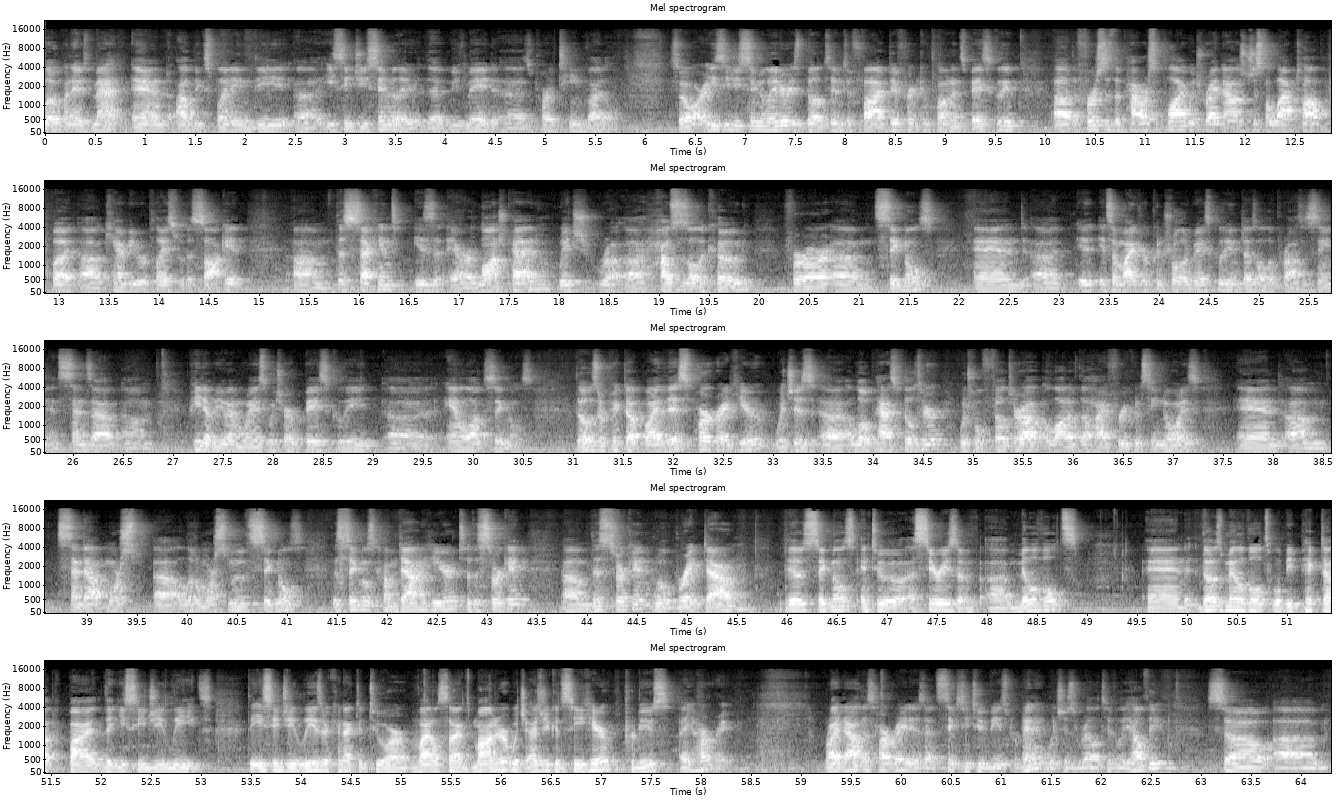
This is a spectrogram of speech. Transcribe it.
Hello, my name is Matt, and I'll be explaining the uh, ECG simulator that we've made uh, as part of Team Vital. So our ECG simulator is built into five different components, basically. Uh, the first is the power supply, which right now is just a laptop, but uh, can be replaced with a socket. Um, the second is our launch pad, which uh, houses all the code for our um, signals, and uh, it, it's a microcontroller basically, and does all the processing and sends out um, PWM waves, which are basically uh, analog signals. Those are picked up by this part right here, which is uh, a low pass filter, which will filter out a lot of the high frequency noise and um, send out more, uh, a little more smooth signals. The signals come down here to the circuit. Um, this circuit will break down those signals into a, a series of uh, millivolts, and those millivolts will be picked up by the ECG leads. The ECG leads are connected to our vital signs monitor, which as you can see here, produce a heart rate. Right now, this heart rate is at 62 beats per minute, which is relatively healthy. So um,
